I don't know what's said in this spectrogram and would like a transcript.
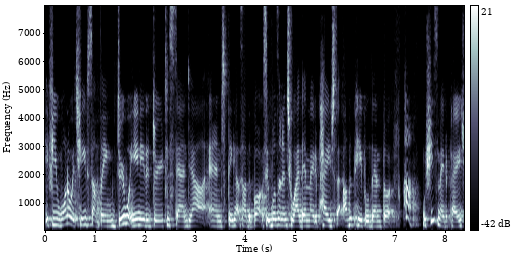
if you want to achieve something do what you need to do to stand out and think outside the box. It wasn't until i then made a page that other people then thought huh well she's made a page.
